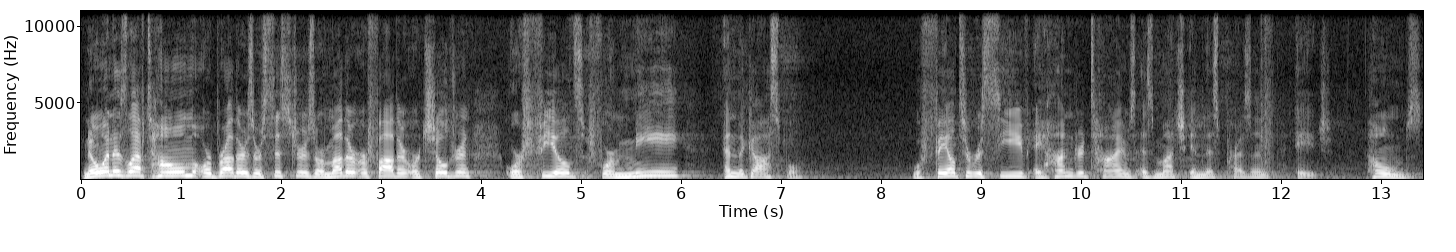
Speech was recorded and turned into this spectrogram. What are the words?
no one has left home or brothers or sisters or mother or father or children or fields for me and the gospel will fail to receive a hundred times as much in this present age. Homes,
